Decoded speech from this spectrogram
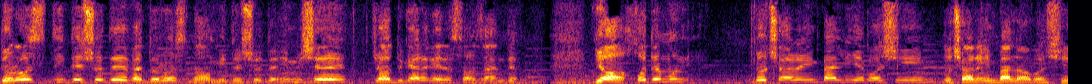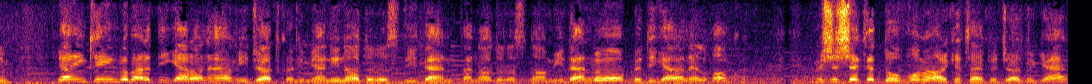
درست دیده شده و درست نامیده شده. این میشه جادوگر غیر سازنده یا خودمون دوچار این بلیه باشیم دوچار این بلا باشیم یا اینکه این رو برای دیگران هم ایجاد کنیم. یعنی نادرست دیدن و نادرست نامیدن رو به دیگران القا کنیم. میشه شق دوم archetype جادوگر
